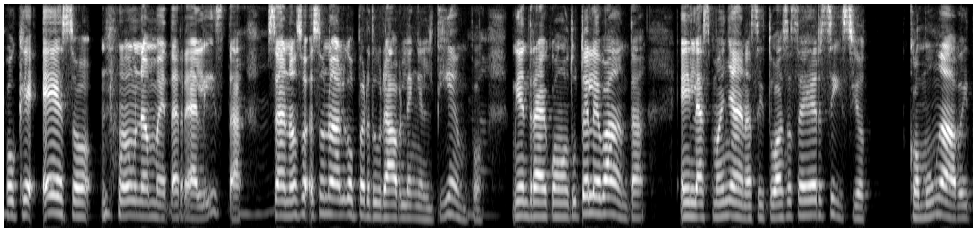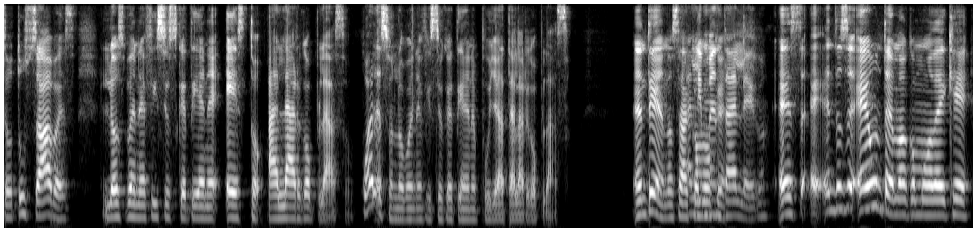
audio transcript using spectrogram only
Porque eso no es una meta realista. O sea, no, eso no es algo perdurable en el tiempo. Mientras que cuando tú te levantas en las mañanas y tú haces ejercicio, como un hábito, tú sabes los beneficios que tiene esto a largo plazo. ¿Cuáles son los beneficios que tiene Puyate a largo plazo? Entiendo, o sea, como que el ego. Es, entonces es un tema como de que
